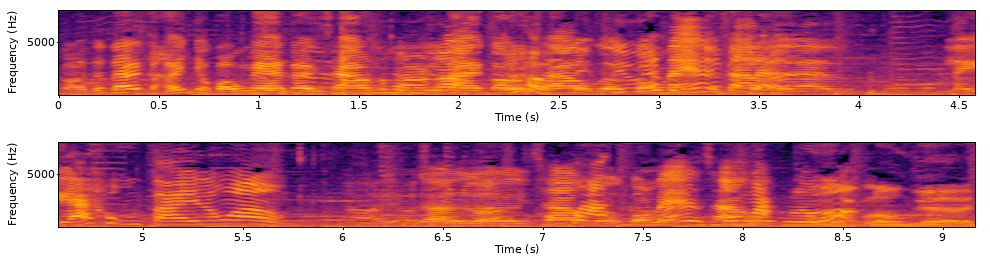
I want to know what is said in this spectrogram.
Rồi tử tế kể cho cậu nghe coi sao nó không tay con sao rồi con né sao đó lại gái hung tay đúng không? rồi, rồi, sao rồi, nữa? rồi sao rồi con né làm sao? Mặt không nữa. mặt luôn ghê vậy.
